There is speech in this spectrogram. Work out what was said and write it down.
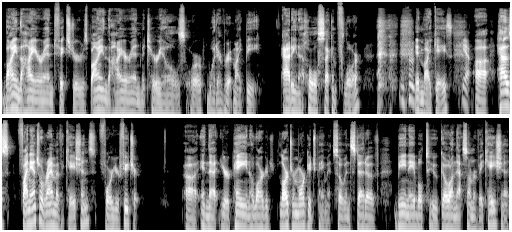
buying the higher end fixtures, buying the higher end materials, or whatever it might be, adding a whole second floor, mm-hmm. in my case, yeah. uh, has financial ramifications for your future. Uh, in that you're paying a larger larger mortgage payment. So instead of being able to go on that summer vacation,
